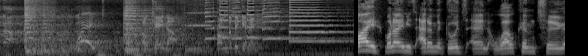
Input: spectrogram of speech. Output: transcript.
about? Wait! Okay, now, from the beginning. Hi, my name is Adam Goods, and welcome to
